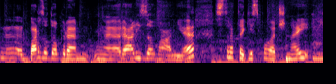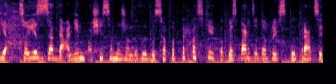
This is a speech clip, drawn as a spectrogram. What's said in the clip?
e, bardzo dobre realizowanie strategii społecznej, co jest zadaniem właśnie samorządu województwa podkarpackiego. Bez bardzo dobrej współpracy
